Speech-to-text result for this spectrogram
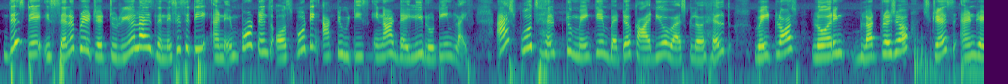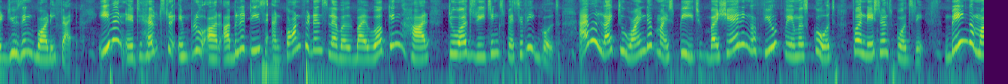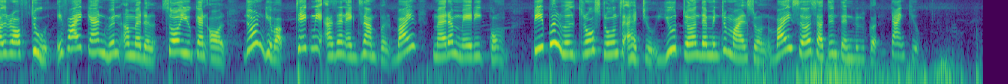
This day is celebrated to realize the necessity and importance of sporting activities in our daily routine life. As sports help to maintain better cardiovascular health, weight loss, lowering blood pressure, stress, and reducing body fat. Even it helps to improve our abilities and confidence level by working hard towards reaching specific goals. I would like to wind up my speech by sharing a few famous quotes for National Sports Day. Being a mother of two, if I can win a medal, so you can all. Don't give up. Take me as an example by Madam Mary Kom. People will throw stones at you. You turn them into milestone. By Sir Sachin Tendulkar. Thank you.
